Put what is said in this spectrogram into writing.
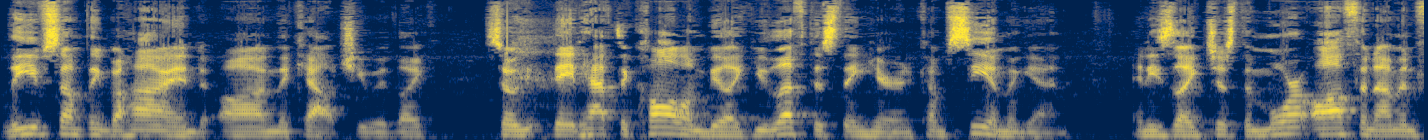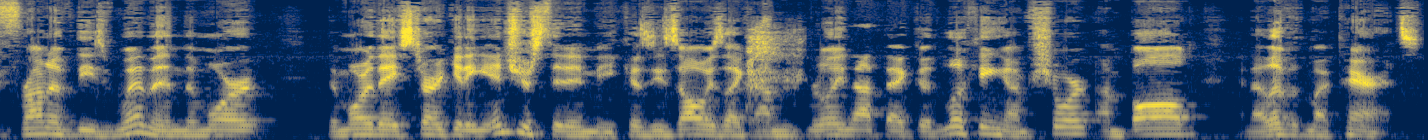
leave something behind on the couch. He would like, so they'd have to call him, be like, you left this thing here, and come see him again. And he's like, just the more often I'm in front of these women, the more the more they start getting interested in me because he's always like, I'm really not that good looking. I'm short. I'm bald, and I live with my parents.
